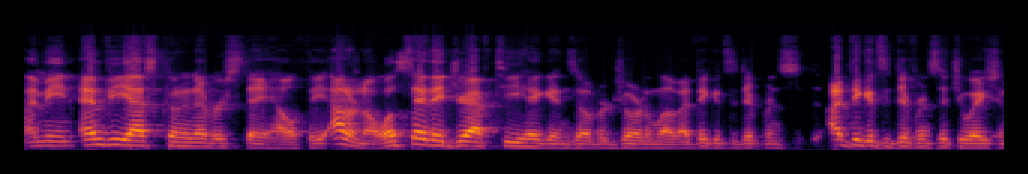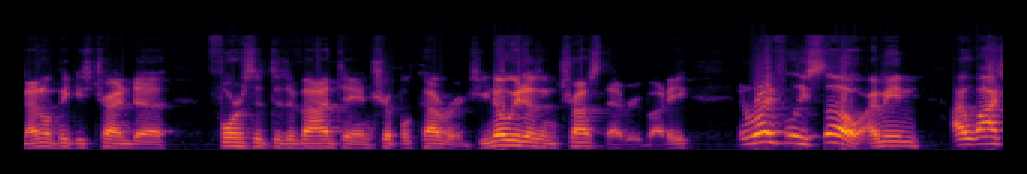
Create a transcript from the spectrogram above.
I mean, MVS couldn't ever stay healthy. I don't know. Let's say they draft Tee Higgins over Jordan Love. I think it's a different. I think it's a different situation. I don't think he's trying to force it to Davante in triple coverage. You know, he doesn't trust everybody, and rightfully so. I mean, I watch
